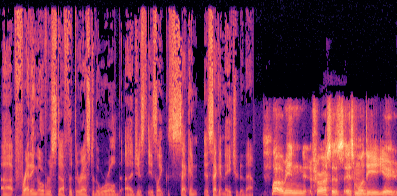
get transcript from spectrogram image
uh, fretting over stuff that the rest of the world uh, just is like second second nature to them. Well, I mean, for us, it's it's more the EU.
